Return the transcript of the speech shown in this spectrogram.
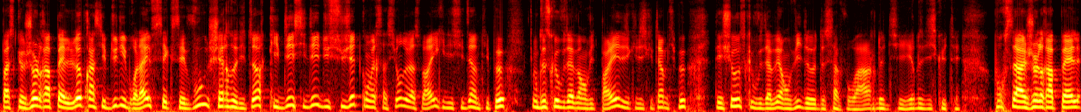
Parce que je le rappelle, le principe du Libre Live, c'est que c'est vous, chers auditeurs, qui décidez du sujet de conversation de la soirée, qui décidez un petit peu de ce que vous avez envie de parler, qui discutez un petit peu des choses que vous avez envie de savoir, de dire, de discuter. Pour ça, je le rappelle,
